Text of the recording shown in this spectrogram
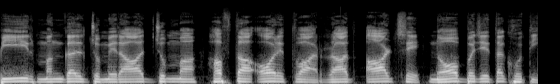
पीर मंगल जुमेरात जुम्मा हफ़्ता और इतवार रात आठ से नौ बजे तक होती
